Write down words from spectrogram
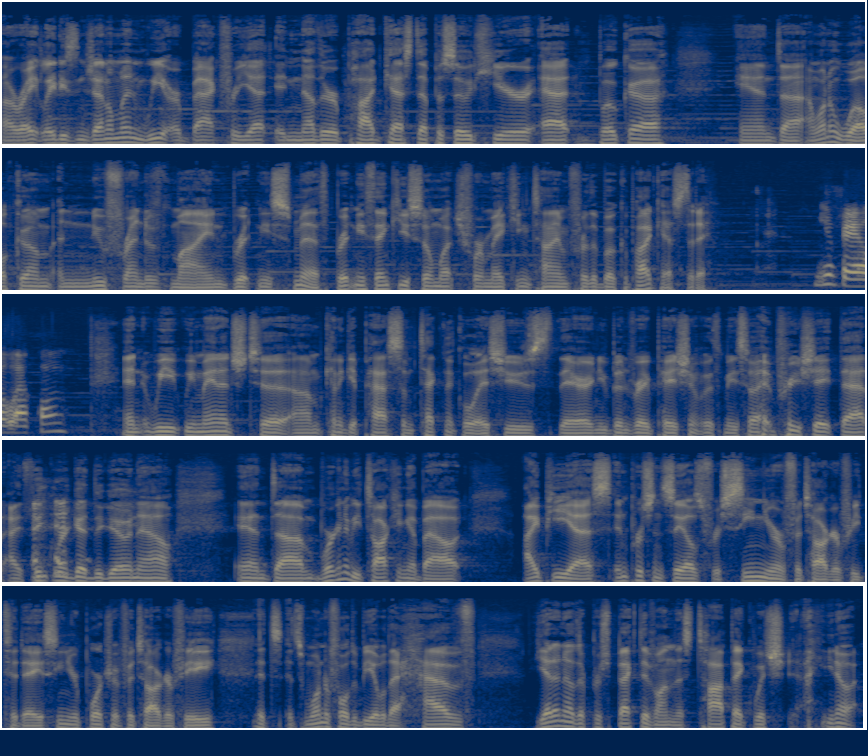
All right, ladies and gentlemen, we are back for yet another podcast episode here at Bokeh. And uh, I want to welcome a new friend of mine, Britney Smith. Britney, thank you so much for making time for the Bokeh podcast today. You're very welcome. And we, we managed to um, kind of get past some technical issues there, and you've been very patient with me. So I appreciate that. I think we're good to go now. And um, we're going to be talking about IPS, in person sales for senior photography today, senior portrait photography. It's, it's wonderful to be able to have yet another perspective on this topic, which, you know,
